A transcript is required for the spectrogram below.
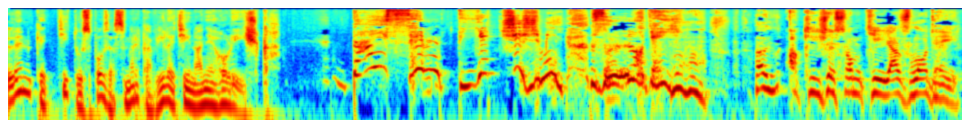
len keď ti tu spoza smrka vyletí na neho líška. Daj sem tie čižmy, zlodej! Akýže som ti ja zlodej?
